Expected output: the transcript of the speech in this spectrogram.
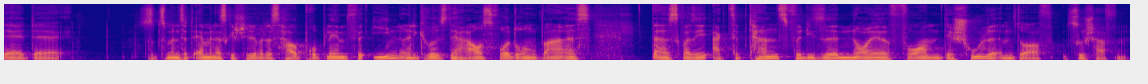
der, der, so zumindest hat er mir das geschildert, war das Hauptproblem für ihn oder die größte Herausforderung war es, dass quasi Akzeptanz für diese neue Form der Schule im Dorf zu schaffen.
